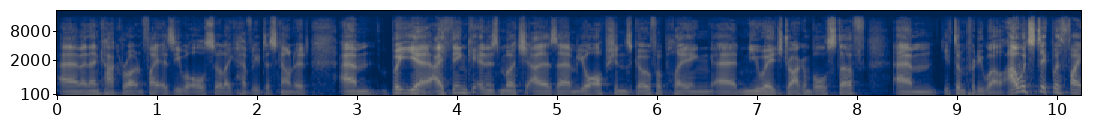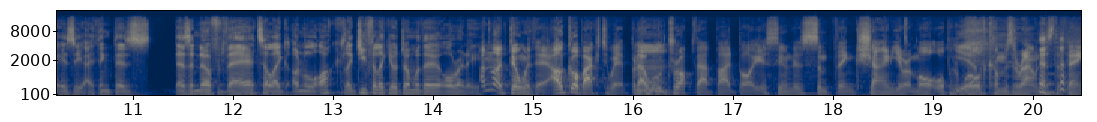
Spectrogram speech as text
Um, and then Kakarot and Fighter Z were also like heavily discounted. Um, but yeah, I think in as much as um, your options go for playing uh, new age Dragon Ball stuff, um, you've done pretty well. I would stick with Fighter Z. I think there's there's enough there to like unlock. Like, do you feel like you're done with it already? I'm not done with it. I'll go back to it, but I will Mm. drop that bad boy as soon as something shinier and more open Yeah. world comes around. Is the thing.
